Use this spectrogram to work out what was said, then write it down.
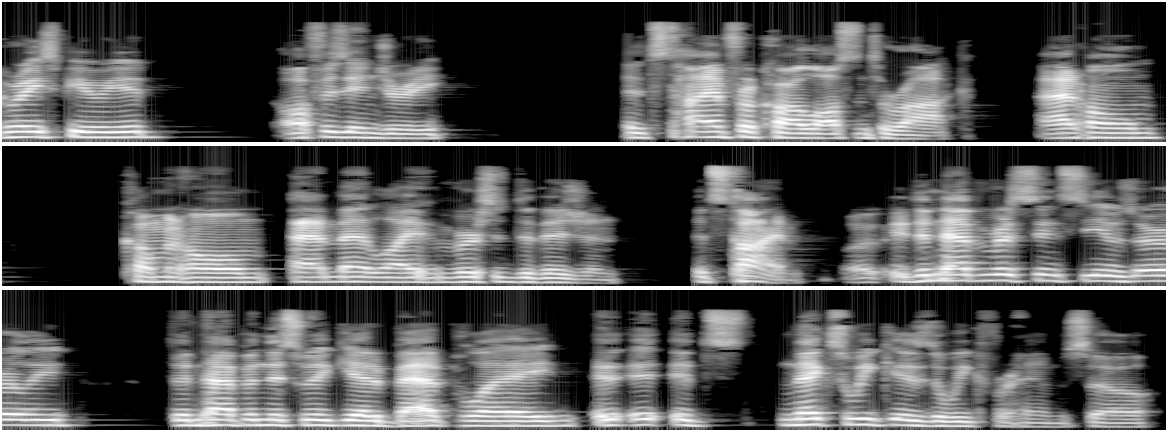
grace period off his injury. It's time for Carl Lawson to rock at home, coming home at MetLife versus division. It's time. It didn't happen versus Cincy. It was early. Didn't happen this week. He had a bad play. It, it, it's next week is the week for him. So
